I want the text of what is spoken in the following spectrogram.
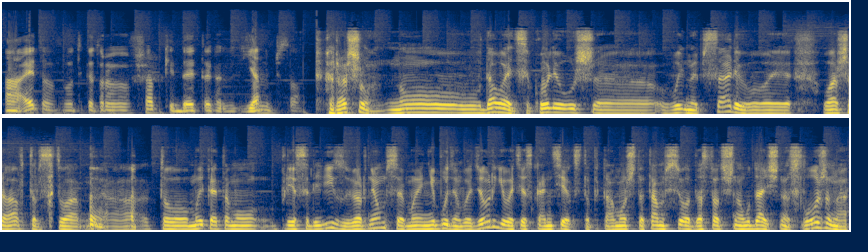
А, это вот, который в шапке, да, это я написал. Хорошо, ну давайте, коли уж э, вы написали, вы, ваше авторство, э, то мы к этому пресс-релизу вернемся, мы не будем выдергивать из контекста, потому что там все достаточно удачно сложено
